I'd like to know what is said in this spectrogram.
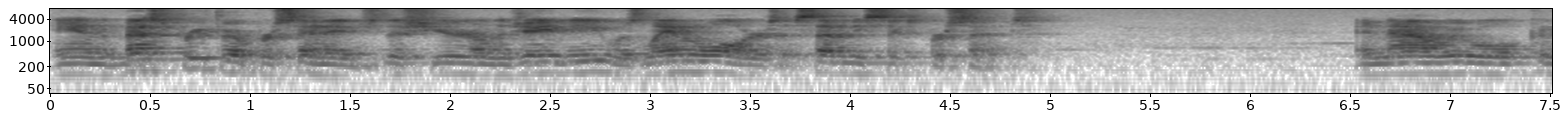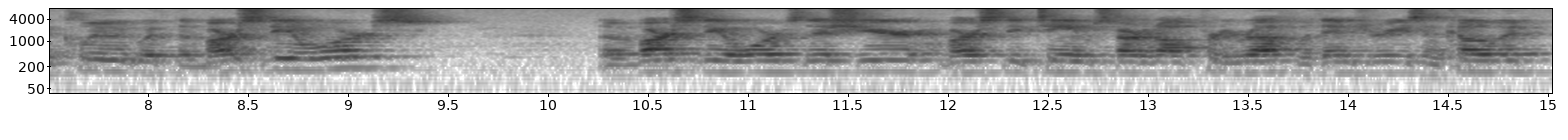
And the best free throw percentage this year on the JV was Landon Walters at 76%. And now we will conclude with the varsity awards. The varsity awards this year, varsity team started off pretty rough with injuries and COVID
